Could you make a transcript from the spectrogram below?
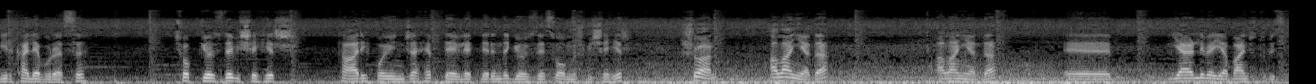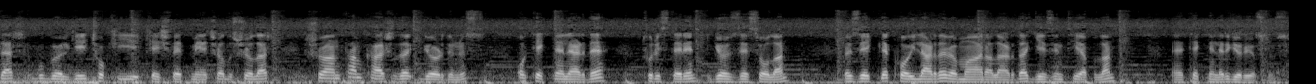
bir kale burası. Çok gözde bir şehir. Tarih boyunca hep devletlerinde gözdesi olmuş bir şehir. Şu an Alanya'da Alanya'da e, yerli ve yabancı turistler bu bölgeyi çok iyi keşfetmeye çalışıyorlar. Şu an tam karşıda gördüğünüz o teknelerde turistlerin gözdesi olan özellikle koylarda ve mağaralarda gezinti yapılan e, tekneleri görüyorsunuz.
